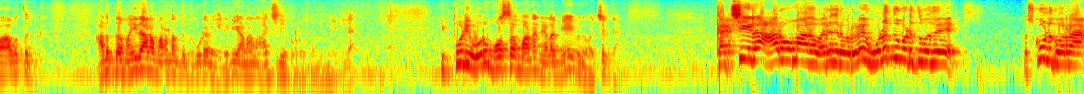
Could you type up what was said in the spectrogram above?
பாவத்தும் இருக்குது அடுத்த மைதான மரணத்துக்கு கூட இவங்க ரெடி ஆனாலும் ஆச்சரியப்படுறது ஒன்றுமே இல்லை. இப்படி ஒரு மோசமான நிலைமையை இவங்க வச்சுருக்காங்க. கட்சியில் ஆர்வமாக வருகிறவர்களை ஒழுங்குபடுத்துவது. இப்போ ஸ்கூலுக்கு வர்றான்.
